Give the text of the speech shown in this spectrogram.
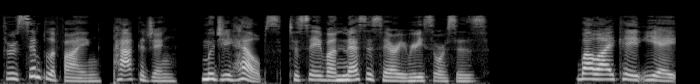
Through simplifying packaging, Muji helps to save unnecessary resources. While IKEA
